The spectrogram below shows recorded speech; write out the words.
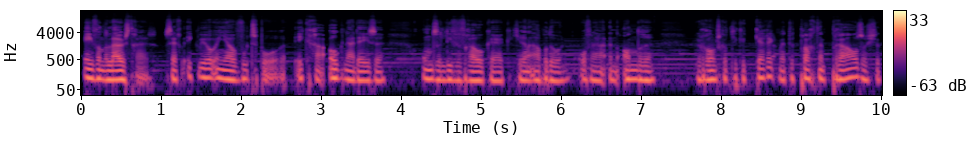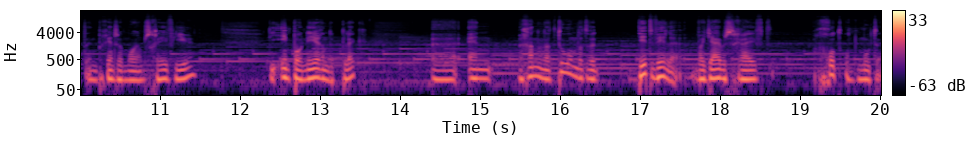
een van de luisteraars zegt ik wil in jouw voetsporen. Ik ga ook naar deze Onze Lieve Vrouwenkerk hier in Apeldoorn. Of naar een andere Rooms-Katholieke kerk met de pracht en praal, zoals je het in het begin zo mooi omschreef hier. Die imponerende plek. Uh, en we gaan er naartoe omdat we dit willen, wat jij beschrijft, God ontmoeten.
